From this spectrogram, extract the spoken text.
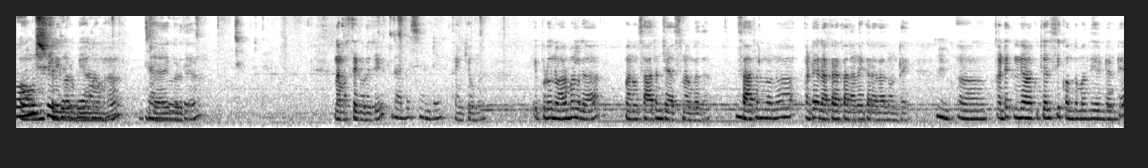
ఓం శ్రీ గురుభ్యో నమ. జయ గురుదేవ్. నమస్తే గురుజీ. అండి. థ్యాంక్ యూ ఇప్పుడు నార్మల్గా మనం సాధన చేస్తున్నాం కదా. సాధనలోన అంటే రకరకాల అనేక రకాలు ఉంటాయి. ఆ, అంటే నాకు తెలిసి కొంతమంది ఏంటంటే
